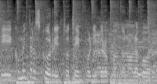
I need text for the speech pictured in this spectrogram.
E come trascorri il tuo tempo libero quando non lavori?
